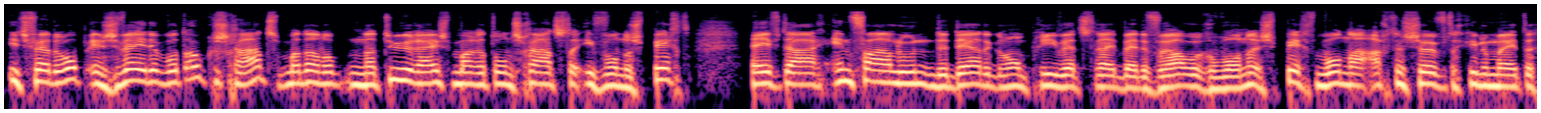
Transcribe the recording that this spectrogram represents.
iets verderop in Zweden wordt ook geschaatst. Maar dan op natuurreis. Marathonschaatster Yvonne Spicht heeft daar in Falun de derde Grand Prix wedstrijd bij de vrouwen gewonnen. Spicht won na 78 kilometer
